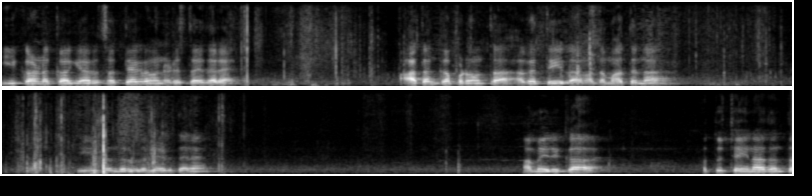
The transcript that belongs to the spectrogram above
ಈ ಕಾರಣಕ್ಕಾಗಿ ಯಾರು ಸತ್ಯಾಗ್ರಹ ನಡೆಸ್ತಾ ಇದ್ದಾರೆ, ಆತಂಕ ಪಡುವಂಥ ಅಗತ್ಯ ಇಲ್ಲ ಅನ್ನೋಂಥ ಮಾತನ್ನು ಈ ಸಂದರ್ಭದಲ್ಲಿ ಹೇಳ್ತೇನೆ. ಅಮೇರಿಕಾ ಮತ್ತು ಚೈನಾದಂಥ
